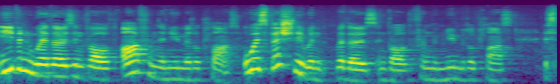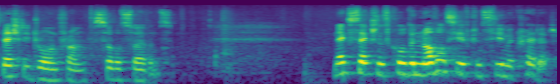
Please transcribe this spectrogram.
even where those involved are from the new middle class, or especially when, where those involved from the new middle class, especially drawn from civil servants. Next section is called the novelty of consumer credit.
